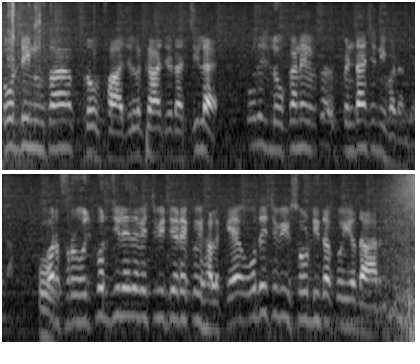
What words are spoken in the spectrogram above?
ਸੋਢੀ ਨੂੰ ਤਾਂ ਫਾਜ਼ਿਲਕਾ ਜਿਹੜਾ ਜ਼ਿਲ੍ਹਾ ਹੈ ਉਹਦੇ ਲੋਕਾਂ ਨੇ ਪਿੰਡਾਂ 'ਚ ਨਹੀਂ ਵੜਨ ਦੇਣਾ। ਔਰ ਫਿਰੋਜ਼ਪੁਰ ਜ਼ਿਲ੍ਹੇ ਦੇ ਵਿੱਚ ਵੀ ਜਿਹੜੇ ਕੋਈ ਹਲਕੇ ਆ ਉਹਦੇ 'ਚ ਵੀ ਸੋਢੀ ਦਾ ਕੋਈ ਆਧਾਰ ਨਹੀਂ।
